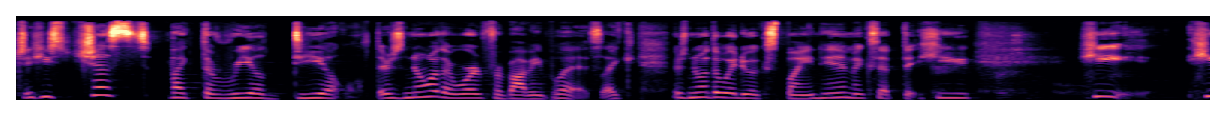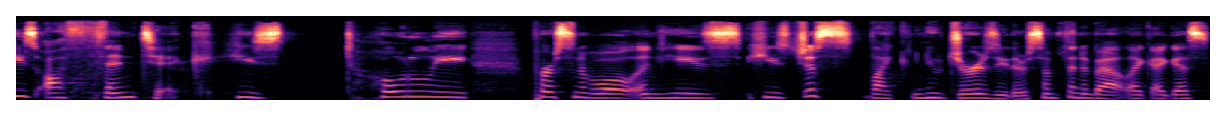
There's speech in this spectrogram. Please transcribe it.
he's just like the real deal. There's no other word for Bobby Blitz. Like there's no other way to explain him except that he he he's authentic. He's totally personable and he's he's just like New Jersey. There's something about like I guess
